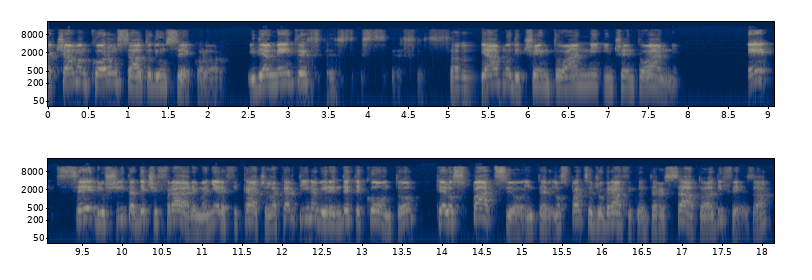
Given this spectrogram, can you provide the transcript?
facciamo ancora un salto di un secolo. Idealmente saliamo di 100 anni in 100 anni. E se riuscite a decifrare in maniera efficace la cartina, vi rendete conto che lo spazio, inter- lo spazio geografico interessato alla difesa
